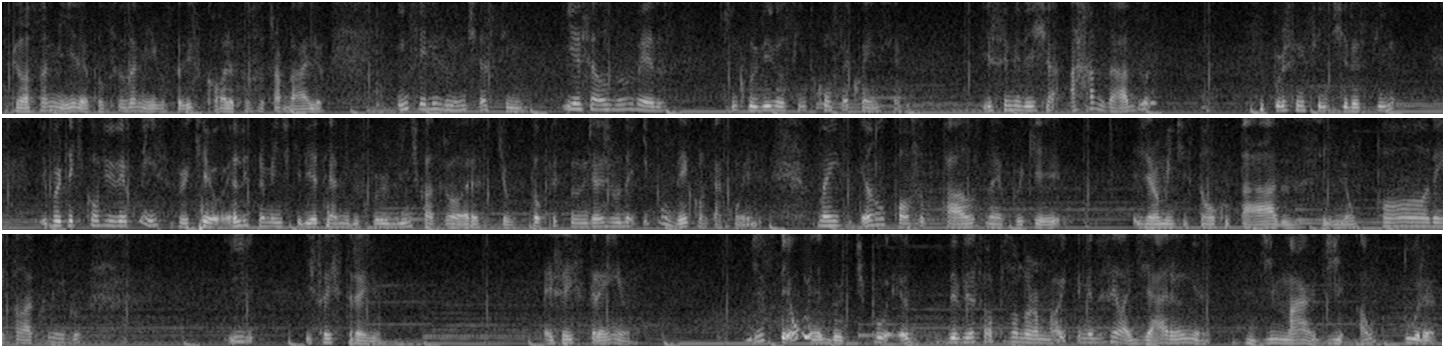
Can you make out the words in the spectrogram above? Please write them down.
pela família, pelos seus amigos, pela escola, pelo seu trabalho. Infelizmente é assim. E esses são os meus medos, que inclusive eu sinto com frequência. Isso me deixa arrasado por se sentir assim e por ter que conviver com isso, porque eu, eu, literalmente queria ter amigos por 24 horas que eu estou precisando de ajuda e poder contar com eles. Mas eu não posso ocupá-los, né? Porque geralmente estão ocupados, assim, não podem falar comigo. E isso é estranho. Isso é estranho de ser um medo. Tipo, eu deveria ser uma pessoa normal e ter medo, sei lá, de aranha, de mar, de altura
